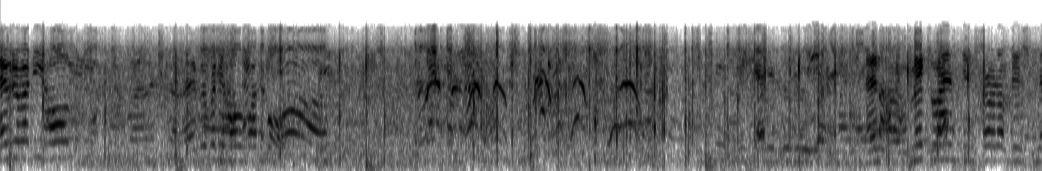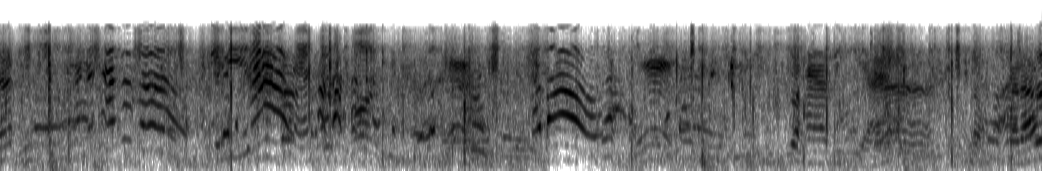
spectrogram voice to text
Everybody hold. Everybody hold one ball. And make lines in front of. Spread out.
